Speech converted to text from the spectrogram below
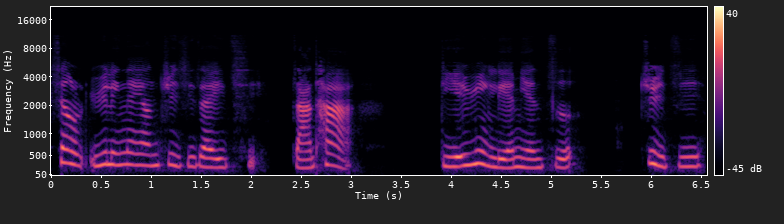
像鱼鳞那样聚集在一起。杂沓，叠韵连绵字，聚集。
